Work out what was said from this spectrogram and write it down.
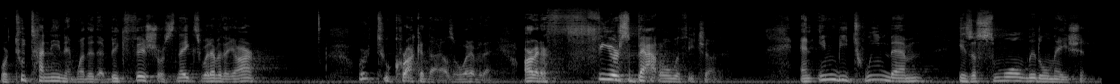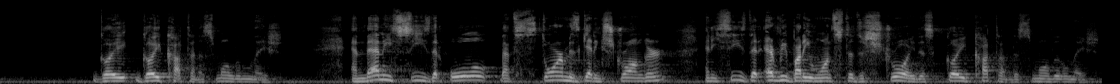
or two taninim, whether they're big fish or snakes, whatever they are, or two crocodiles or whatever they are at a fierce battle with each other. And in between them is a small little nation. Goy, Goy Katan, a small little nation. And then he sees that all that storm is getting stronger, and he sees that everybody wants to destroy this Goy Katan, this small little nation.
